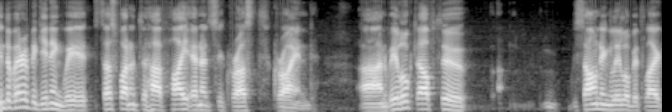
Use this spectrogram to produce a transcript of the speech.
In the very beginning, we just wanted to have high energy crust grind. And we looked up to sounding a little bit like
